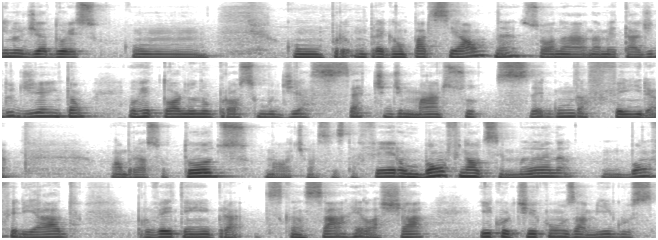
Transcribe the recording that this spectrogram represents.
e no dia 2 com, com um pregão parcial, né, só na, na metade do dia. Então eu retorno no próximo dia 7 de março, segunda-feira. Um abraço a todos, uma ótima sexta-feira, um bom final de semana, um bom feriado. Aproveitem aí para descansar, relaxar e curtir com os amigos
